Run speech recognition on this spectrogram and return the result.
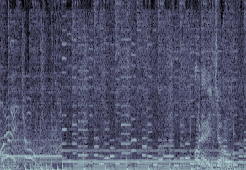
¡Hora del show! Hora del show.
